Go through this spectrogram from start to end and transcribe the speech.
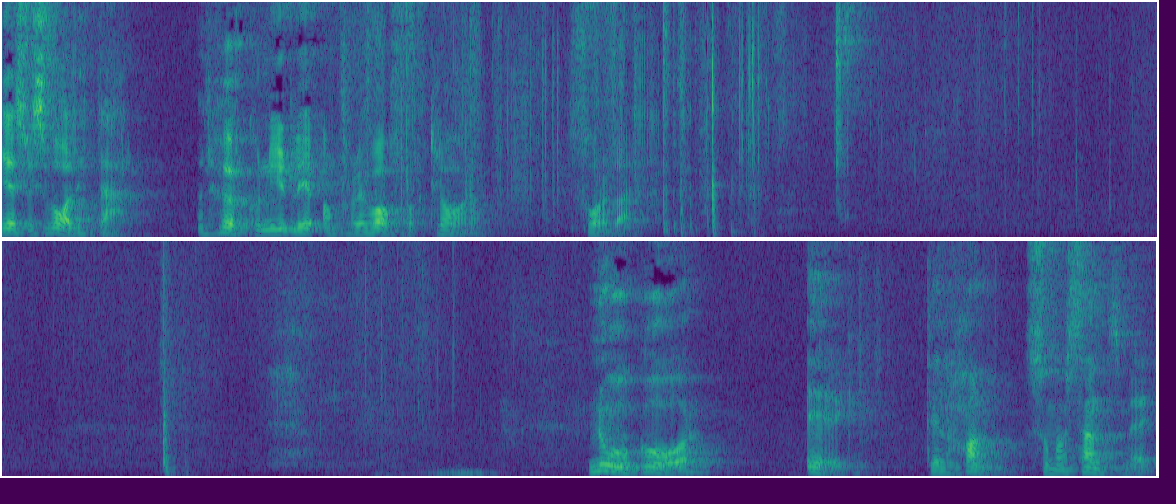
Jesus var litt der. Men hør hvor nydelig han prøver å forklare for dem. Nå går jeg til Han som har sendt meg,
